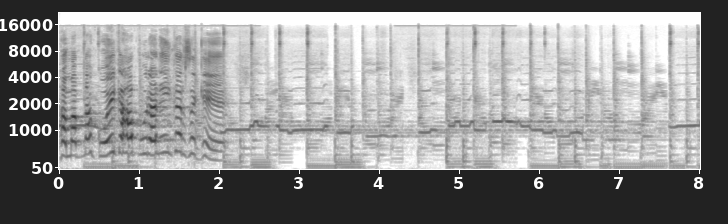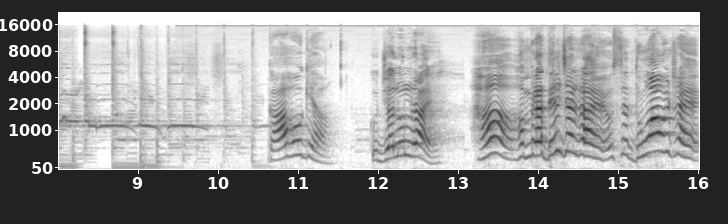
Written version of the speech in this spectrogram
हम अपना कोई कहा पूरा नहीं कर सके हैं। का हो गया? कुछ जल उल रहा है? हाँ हमारा दिल जल रहा है उससे धुआँ उठ रहा है।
